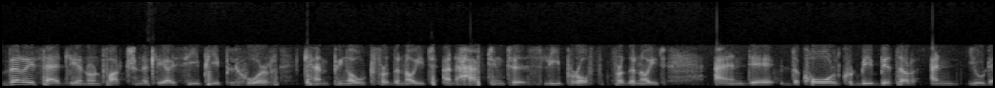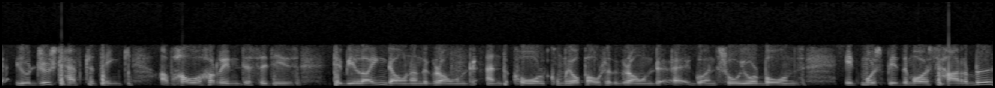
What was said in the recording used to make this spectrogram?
very sadly and unfortunately, I see people who are camping out for the night and having to sleep rough for the night. And uh, the cold could be bitter, and you'd you just have to think of how horrendous it is to be lying down on the ground and the cold coming up out of the ground, uh, going through your bones. It must be the most horrible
